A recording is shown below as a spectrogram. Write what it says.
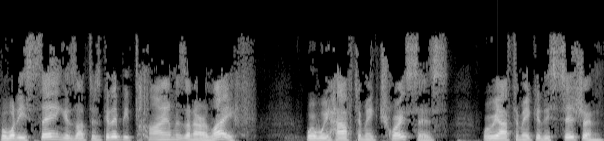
But what he's saying is that there's going to be times in our life where we have to make choices, where we have to make a decision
